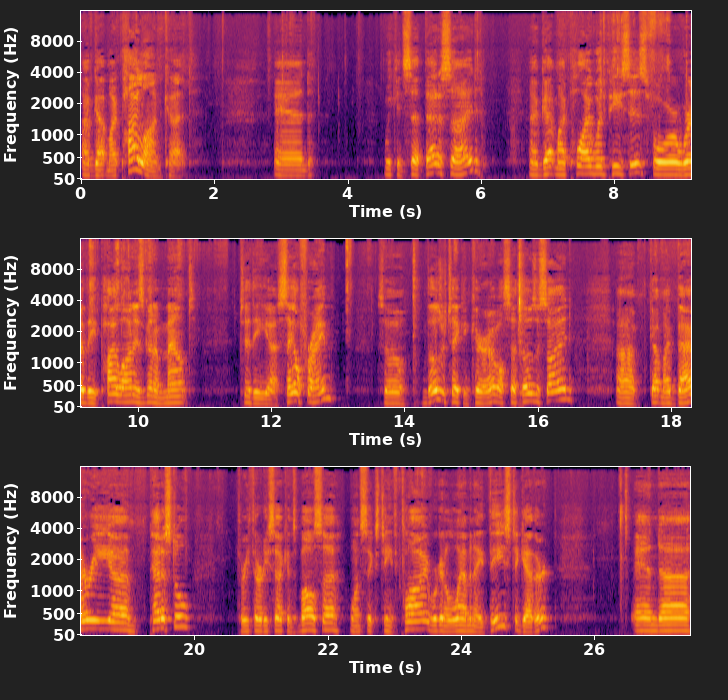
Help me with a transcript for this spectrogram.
I've got my pylon cut. And we can set that aside. I've got my plywood pieces for where the pylon is going to mount to the uh, sail frame. So those are taken care of. I'll set those aside. Uh, got my battery uh, pedestal, 330 seconds balsa, 1 16th ply. We're going to laminate these together. And uh,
